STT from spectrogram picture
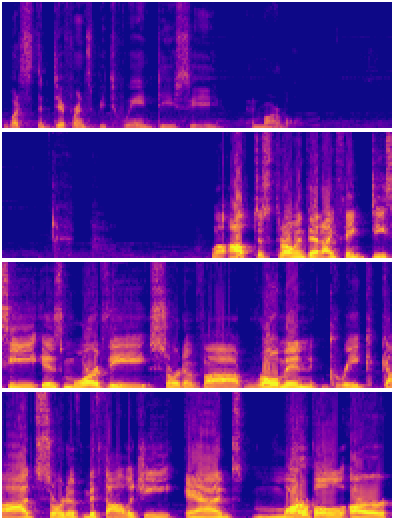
what's the difference between DC and Marvel? Well, I'll just throw in that I think DC is more of the sort of uh, Roman Greek god sort of mythology, and Marvel are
